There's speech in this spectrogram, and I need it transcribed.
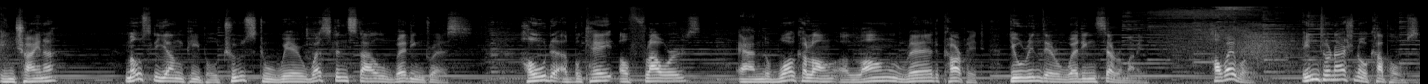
in China, most young people choose to wear Western style wedding dress, hold a bouquet of flowers, and walk along a long red carpet during their wedding ceremony. However, international couples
